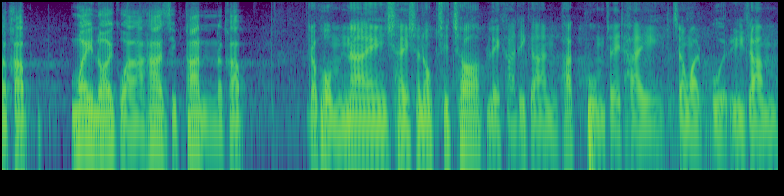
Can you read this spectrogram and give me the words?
นะครับ ไม่น้อยกว่า 50 ท่านนะครับ กระผมนายชัยชนกชิดชอบ เลขาธิการพักภูมิใจไทย จังหวัดบุรีรัมย์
